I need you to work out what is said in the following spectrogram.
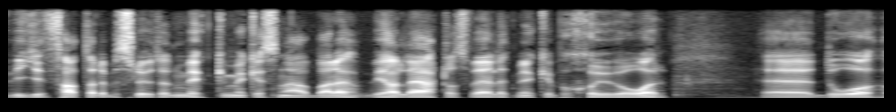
vi fattade besluten mycket, mycket snabbare. Vi har lärt oss väldigt mycket på sju år. Eh, då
